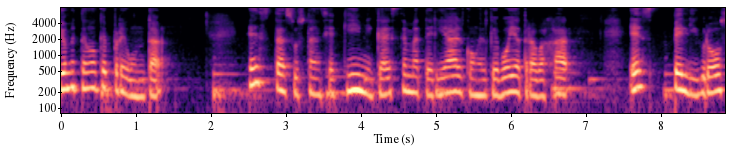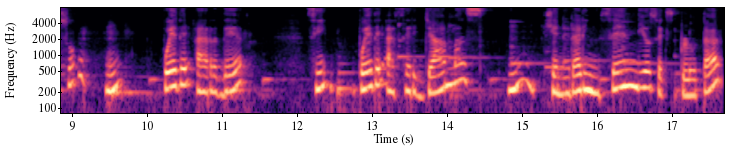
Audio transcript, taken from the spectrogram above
yo me tengo que preguntar, ¿esta sustancia química, este material con el que voy a trabajar, es peligroso? ¿Puede arder? ¿Sí? ¿Puede hacer llamas? ¿Generar incendios? ¿Explotar?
